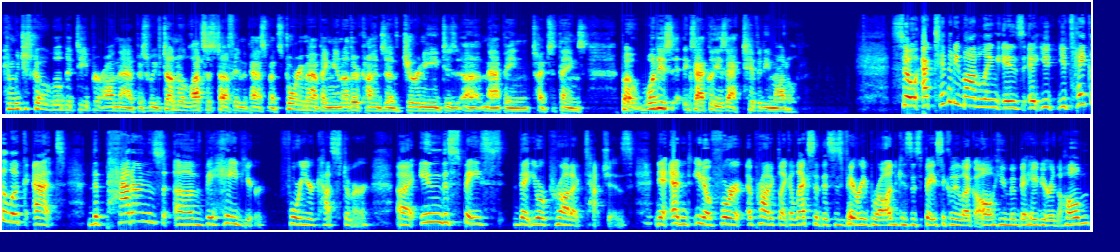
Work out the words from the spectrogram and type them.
can we just go a little bit deeper on that? Because we've done lots of stuff in the past about story mapping and other kinds of journey uh, mapping types of things. But what is exactly is activity modeling? So activity modeling is uh, you, you take a look at the patterns of behavior for your customer uh, in the space that your product touches. And, you know, for a product like Alexa, this is very broad because it's basically like all human behavior in the home.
